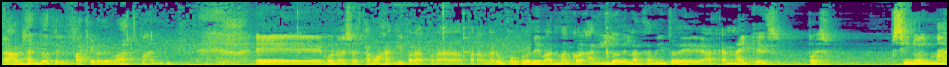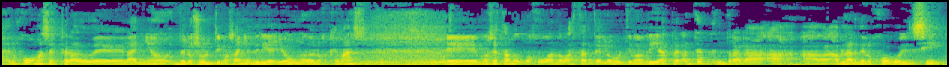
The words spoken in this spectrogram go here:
Hablando del fucker de Batman. Eh, bueno, eso, estamos aquí para, para, hablar un poco de Batman al hilo del lanzamiento de Arkham Knight, que es, pues, si no el, más, el juego más esperado del año, de los últimos años, diría yo, uno de los que más. Eh, hemos estado los dos jugando bastante en los últimos días, pero antes de entrar a hablar del juego en sí,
